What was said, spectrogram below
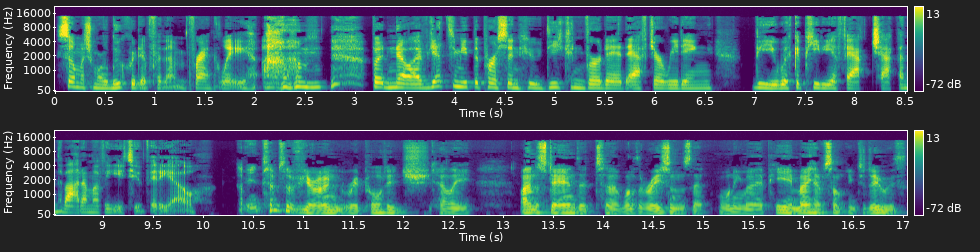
so much more lucrative for them, frankly. Um, but no, I've yet to meet the person who deconverted after reading the Wikipedia fact check on the bottom of a YouTube video. In terms of your own reportage, Kelly, I understand that uh, one of the reasons that Morning may appear may have something to do with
